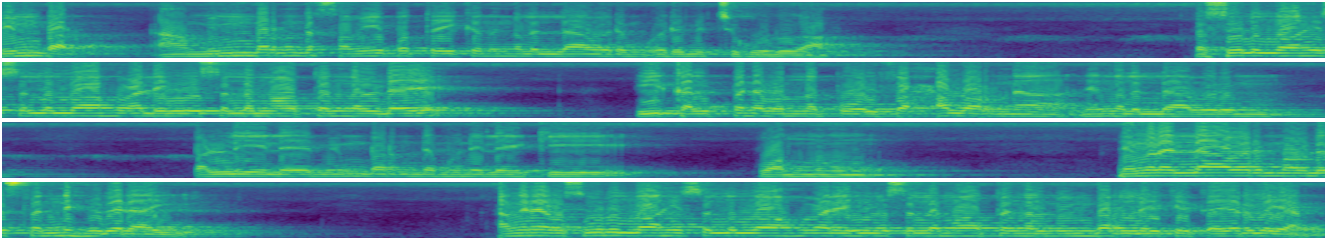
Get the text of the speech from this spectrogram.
മിമ്പർ. ആ മിമ്പറിന്റെ സമീപത്തേക്ക് നിങ്ങൾ എല്ലാവരും ഒരുമിച്ച് കൂടുക. റസൂലുള്ളാഹി സല്ലാഹു അലഹി വസല്ലമ തങ്ങളുടെ ഈ കൽപ്പന വന്നപ്പോൾ ഫഹവർണ ഞങ്ങൾ എല്ലാവരും പള്ളിയിലെ മിമ്പറിന്റെ മുന്നിലേക്ക് വന്നു. ഞങ്ങളെല്ലാവരും അവിടെ സന്നിഹിതരായി. അങ്ങനെ റസൂലുള്ളാഹി സല്ലാഹു അലൈഹി വസല്ലമ തങ്ങൾ മിമ്പറിലേക്ക് കയറുകയാണ്.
